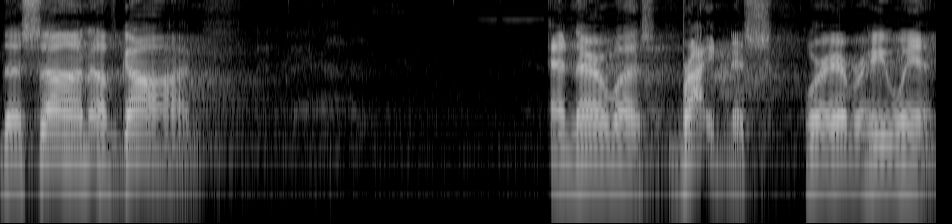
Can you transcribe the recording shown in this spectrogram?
the Son of God. And there was brightness wherever he went.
